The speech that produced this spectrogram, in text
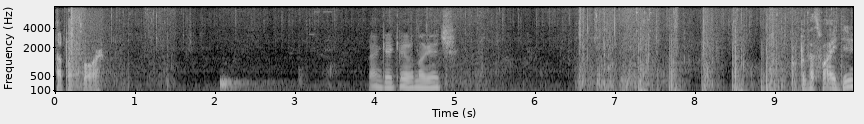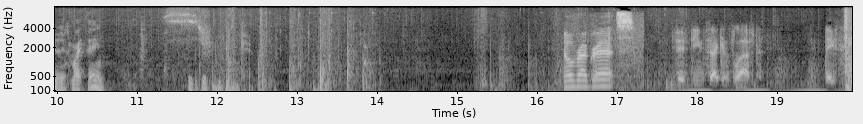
up a floor. Don't get killed, luggage. But that's what I do. It's my thing. No regrets. 15 seconds left. They've seen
